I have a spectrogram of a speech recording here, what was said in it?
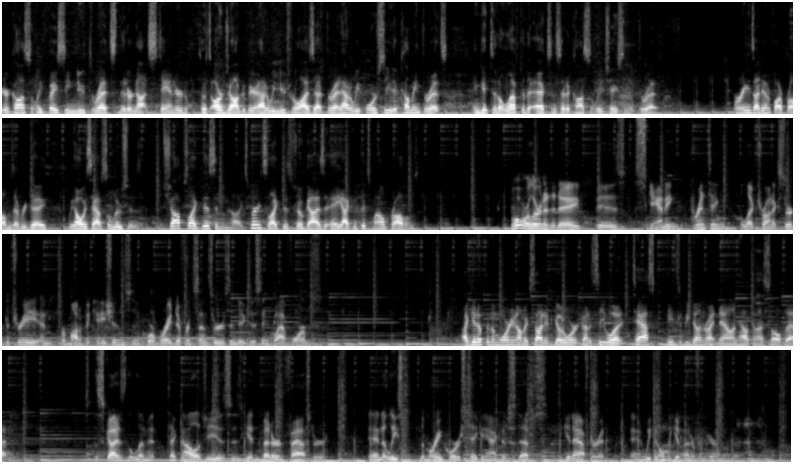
We are constantly facing new threats that are not standard. So it's our job to figure out how do we neutralize that threat? How do we foresee the coming threats and get to the left of the X instead of constantly chasing the threat? Marines identify problems every day. We always have solutions. Shops like this and uh, experiences like this show guys that, hey, I can fix my own problems. What we're learning today is scanning, printing, electronic circuitry, and for modifications to incorporate different sensors into existing platforms. I get up in the morning, I'm excited to go to work, kind of see what task needs to be done right now and how can I solve that. The sky's the limit. Technology is, is getting better and faster, and at least the Marine Corps is taking active steps to get after it, and we can only get better from here.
